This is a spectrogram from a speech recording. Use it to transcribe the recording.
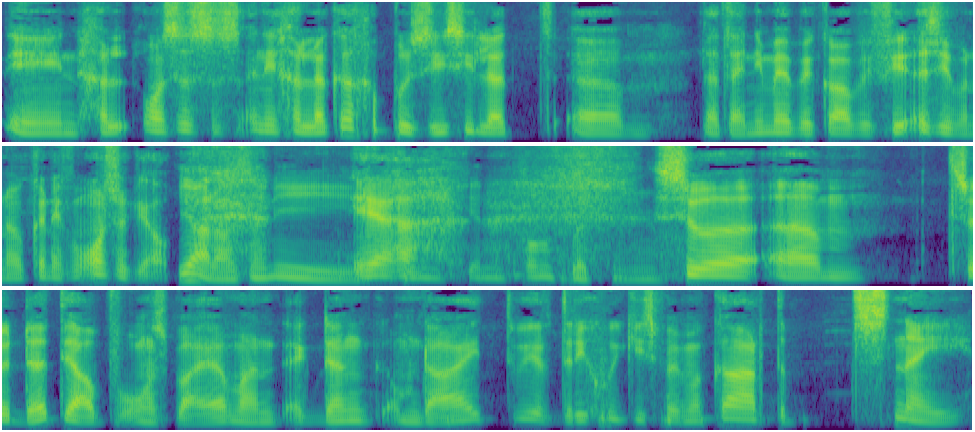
En gel, ons is in die gelukkige posisie dat ehm um, dat hy nie meer by KWV is nie, want nou kan hy vir ons ook help. Ja, daar's nou nie Ja. geen konflik nie. ja. So ehm um, so dit help ons baie want ek dink om daai twee of drie goedjies bymekaar te sny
